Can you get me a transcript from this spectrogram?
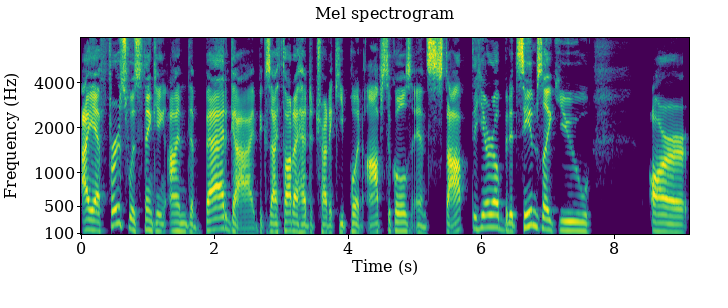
I at first was thinking I'm the bad guy because I thought I had to try to keep putting obstacles and stop the hero, but it seems like you are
